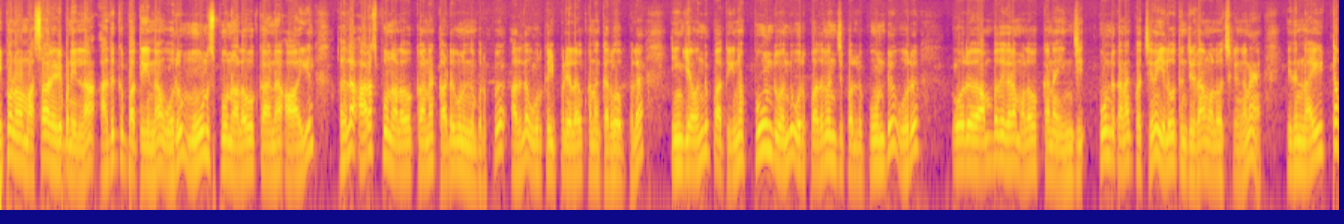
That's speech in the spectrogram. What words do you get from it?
இப்போ நம்ம மசாலா ரெடி பண்ணிடலாம். அதுக்கு பார்த்தீங்கன்னா ஒரு மூணு ஸ்பூன் அளவுக்கான ஆயில் அதில் அரை ஸ்பூன் அளவுக்கான கடுகு உளுந்த பருப்பு அதில் ஒரு கைப்பிடி அளவுக்கான கருவேப்பிலை. இங்கே வந்து பார்த்தீங்கன்னா பூண்டு வந்து ஒரு பதினஞ்சு பல்லு பூண்டு ஒரு ஒரு ஐம்பது கிராம் அளவுக்கான இஞ்சி. பூண்டு கணக்கு வச்சிங்கன்னா எழுபத்தஞ்சு கிராம் அளவு வச்சுக்கோங்களேன். இது நைட்டாக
